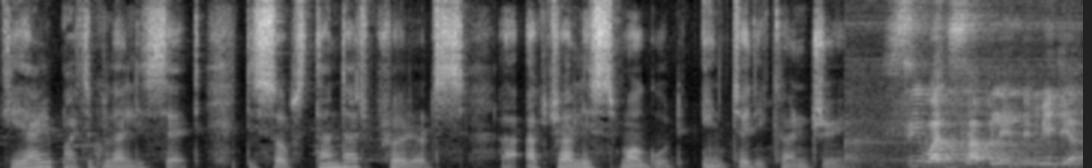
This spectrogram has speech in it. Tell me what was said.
Kyari particularly said the substandard products are actually smuggled into the country. See what's happening in the media.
